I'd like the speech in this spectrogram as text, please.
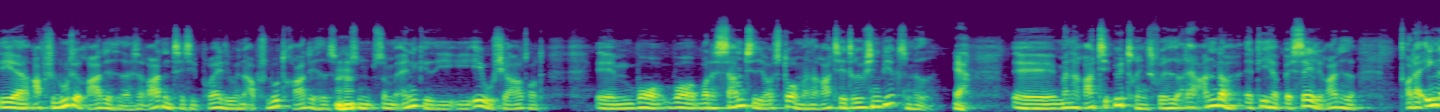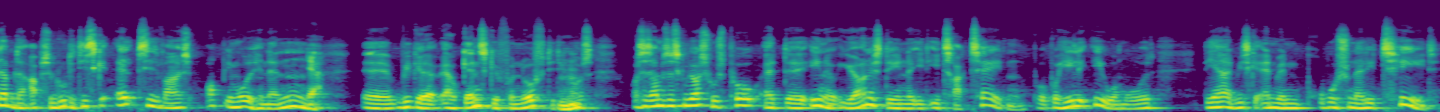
Det er absolute rettigheder, altså retten til sit privatliv er en absolut rettighed, som, mm-hmm. som, som er angivet i, i EU-charteret, øh, hvor, hvor, hvor der samtidig også står, at man har ret til at drive sin virksomhed. Ja. Øh, man har ret til ytringsfrihed, og der er andre af de her basale rettigheder. Og der er ingen af dem, der er absolute. De skal altid vejes op imod hinanden, ja. øh, hvilket er jo ganske fornuftigt mm-hmm. også. Og så sammen så skal vi også huske på, at øh, en af hjørnestenene i, i traktaten på, på hele EU-området, det er, at vi skal anvende proportionalitet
